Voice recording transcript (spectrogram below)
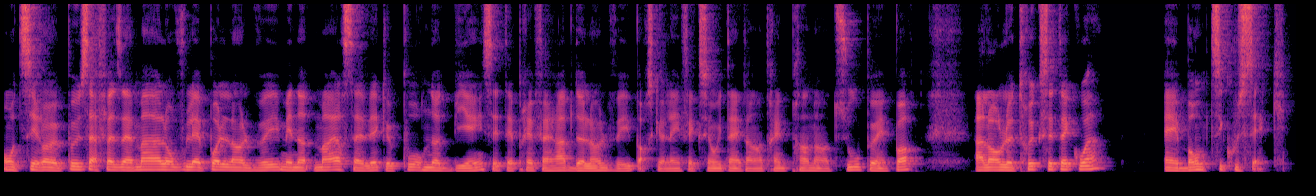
On tirait un peu, ça faisait mal, on voulait pas l'enlever, mais notre mère savait que pour notre bien, c'était préférable de l'enlever parce que l'infection était en train de prendre en dessous, peu importe. Alors le truc, c'était quoi? un bon petit coup sec.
